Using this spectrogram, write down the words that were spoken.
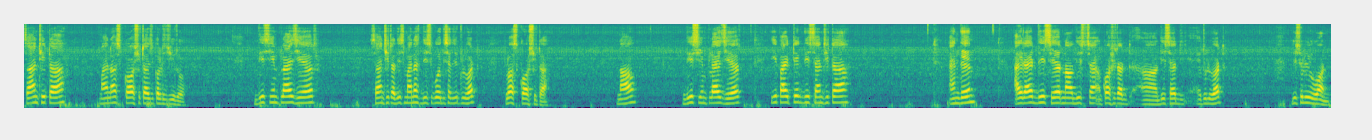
sin theta minus cos theta is equal to 0 this implies here sin theta this minus this go this is equal to what plus cos theta now this implies here if i take this sin theta and then I write this here now this cos theta uh, this side, it will be what this will be 1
